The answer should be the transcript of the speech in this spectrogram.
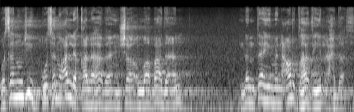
وسنجيب وسنعلق على هذا إن شاء الله بعد أن ننتهي من عرض هذه الأحداث.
